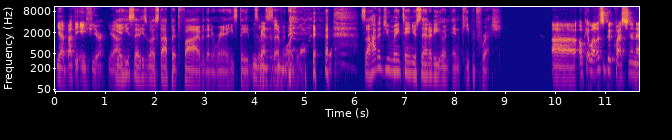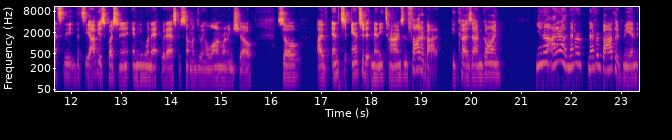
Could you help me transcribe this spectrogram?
Yeah. About the eighth year. Yeah. Yeah. He said he's going to stop at five and then he ran, he stayed until he seven. More, yeah. yeah. So how did you maintain your sanity and, and keep it fresh? Uh, okay, well, that's a good question, and that's the that's the obvious question anyone would ask of someone doing a long running show. So I've ans- answered it many times and thought about it because I'm going, you know, I don't know, it never never bothered me. And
